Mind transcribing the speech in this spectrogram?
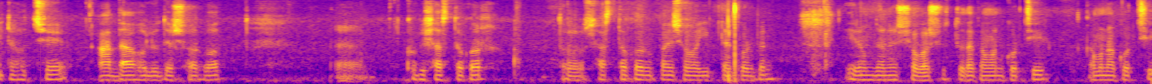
এটা হচ্ছে আদা, হলুদের শরবত। খুবই স্বাস্থ্যকর। তো স্বাস্থ্যকর উপায়ে সবাই ইফতার করবেন। এই রমজানের সবার সুস্থতা কামনা করছি কামনা করছি।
